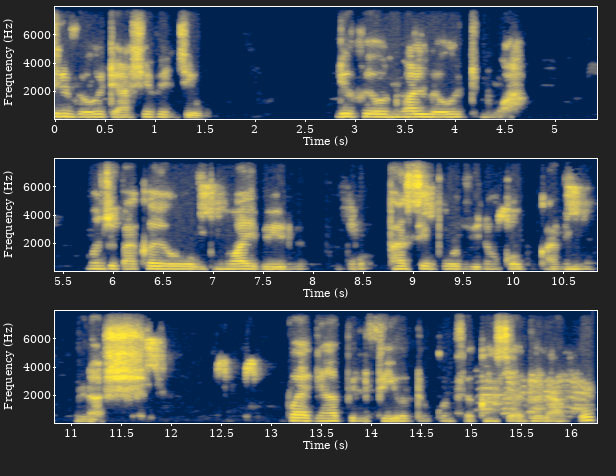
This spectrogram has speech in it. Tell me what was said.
dil vle rete acheve dil. Li kreyo noal le rete noa. Bon Dieu pa e produit nan pou blanche. Pwa gen apil fiyo tou kon fè kanser de la pou,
